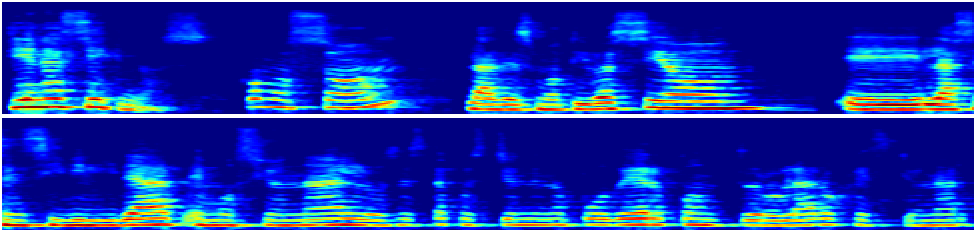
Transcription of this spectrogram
tiene signos, como son la desmotivación, eh, la sensibilidad emocional, o sea, esta cuestión de no poder controlar o gestionar,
